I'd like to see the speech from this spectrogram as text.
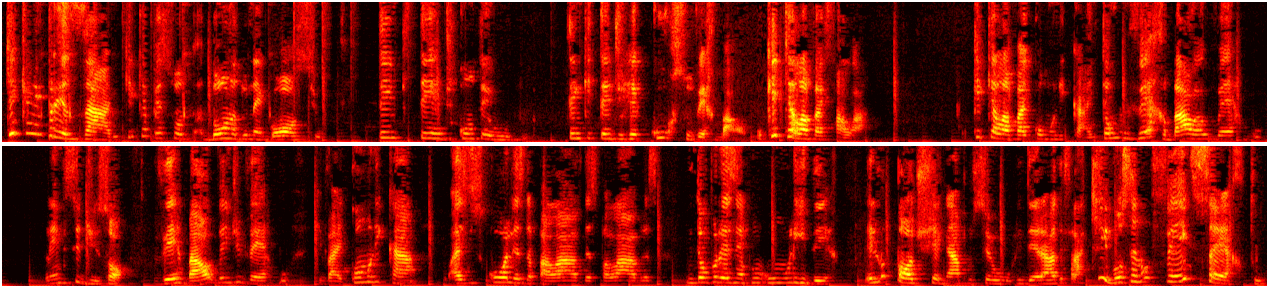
O que, que o empresário, o que, que a pessoa dona do negócio tem que ter de conteúdo? Tem que ter de recurso verbal. O que, que ela vai falar? O que, que ela vai comunicar? Então, o verbal é o verbo. Lembre-se disso, ó. Verbal vem de verbo, que vai comunicar as escolhas da palavra, das palavras. Então, por exemplo, um líder, ele não pode chegar para o seu liderado e falar: aqui, você não fez certo.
